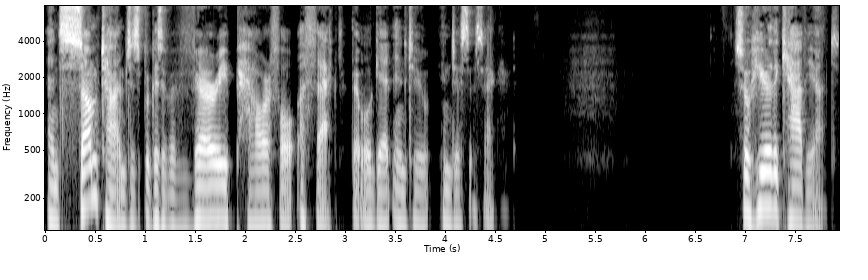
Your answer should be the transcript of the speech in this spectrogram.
And sometimes it's because of a very powerful effect that we'll get into in just a second. So here are the caveats.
